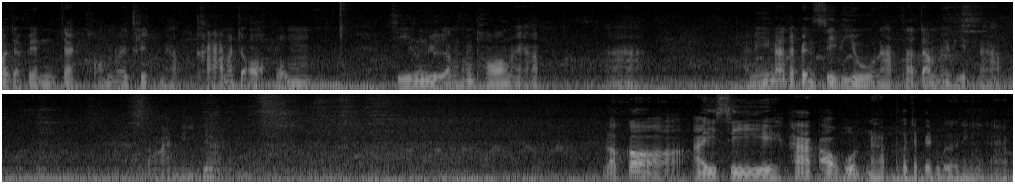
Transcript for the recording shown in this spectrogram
ก็จะเป็นแจ็คของ n o i t r i c นะครับ ขามันจะออกลมสีเหลืองๆทองๆหน่อยครับอ่าอันนี้น่าจะเป็น CPU นะครับ ถ้าจำไม่ผิดนะครับสองอันนี้นะครับ แล้วก็ IC ภาค Output นะครับ ก็จะเป็นเบอร์นี้นะครับ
